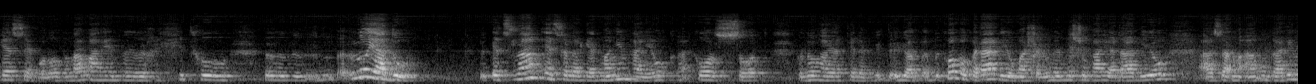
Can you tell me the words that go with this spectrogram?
כסף, או לא, למה הם חיתכו, לא ידעו. אצלם, אצל הגרמנים היו הכל סוד, ולא היה טלוויזיה, בכל ברדיו, מה שאומר מישהו היה רדיו, אז ההונגרים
